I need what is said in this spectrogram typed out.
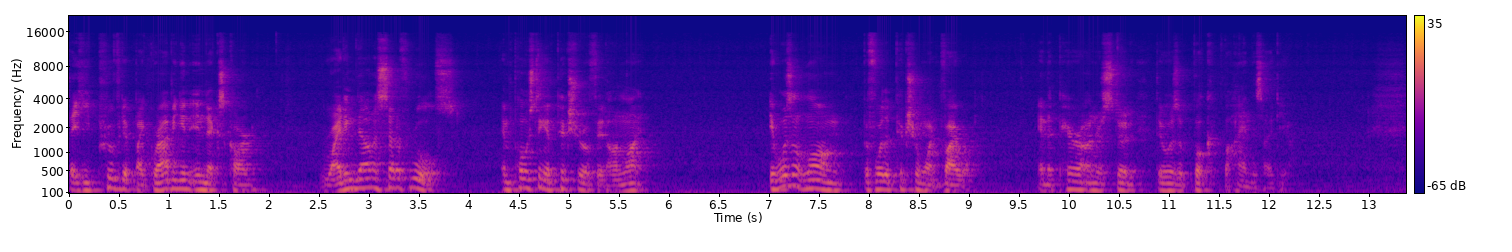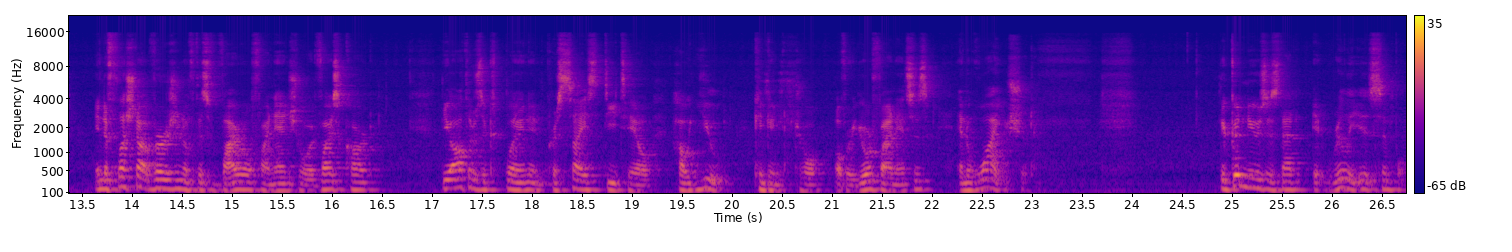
that he proved it by grabbing an index card, writing down a set of rules, and posting a picture of it online. It wasn't long before the picture went viral, and the pair understood there was a book behind this idea. In the fleshed out version of this viral financial advice card, the authors explain in precise detail how you can control over your finances and why you should. The good news is that it really is simple.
